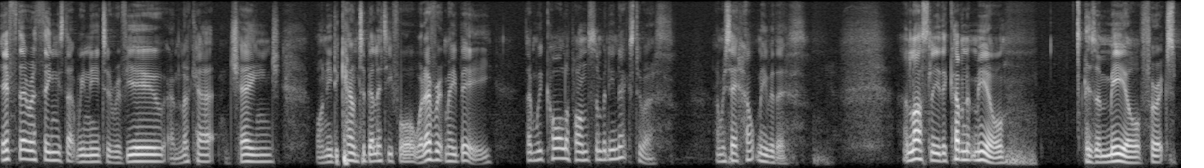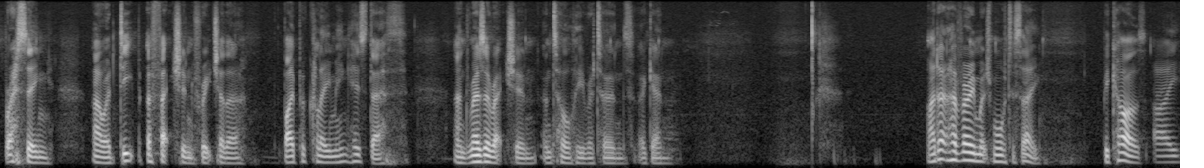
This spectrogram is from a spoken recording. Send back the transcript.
If there are things that we need to review and look at and change or need accountability for, whatever it may be, then we call upon somebody next to us and we say, Help me with this. And lastly, the covenant meal is a meal for expressing our deep affection for each other by proclaiming his death and resurrection until he returns again. I don't have very much more to say because I,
